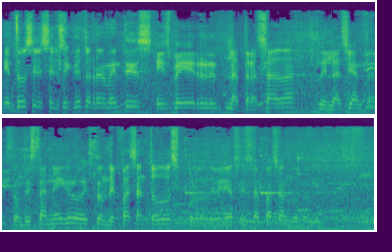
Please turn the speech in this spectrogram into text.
Entonces el secreto realmente es, es ver la trazada de las llantas. Donde está negro es donde pasan todos y por donde deberías estar pasando. ¿no?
